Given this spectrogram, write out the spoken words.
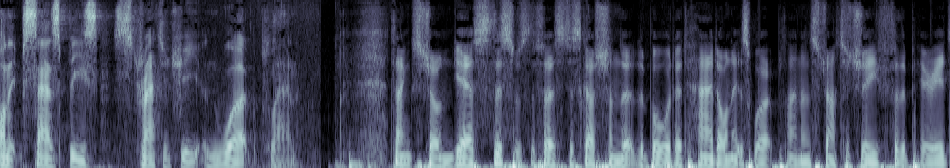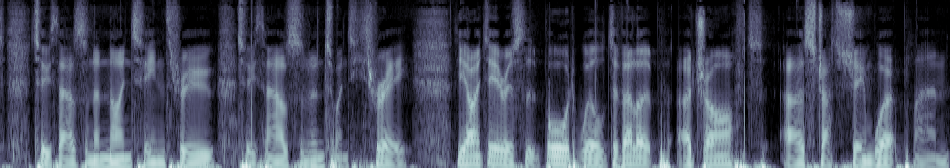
on IPSASB's strategy and work plan. Thanks, John. Yes, this was the first discussion that the board had had on its work plan and strategy for the period 2019 through 2023. The idea is that the board will develop a draft uh, strategy and work plan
